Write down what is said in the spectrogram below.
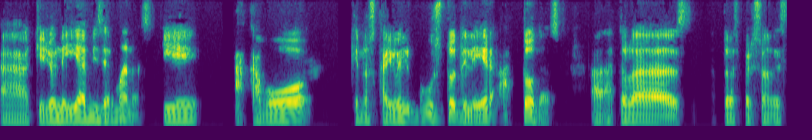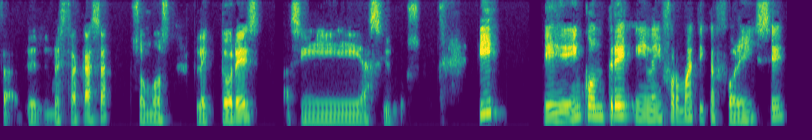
uh, que yo leía a mis hermanas y acabó que nos cayó el gusto de leer a todas, a, todas, las personas de nuestra casa, somos lectores así asiduos. Y eh, encontré en la informática forense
